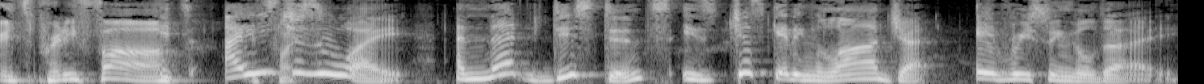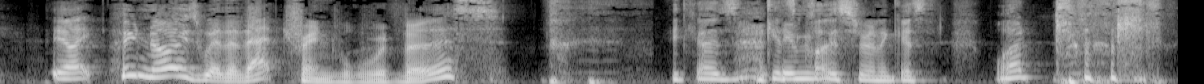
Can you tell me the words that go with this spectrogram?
it's pretty far. It's ages like- away, and that distance is just getting larger every single day. You're like, who knows whether that trend will reverse? it goes it gets closer and it gets what?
